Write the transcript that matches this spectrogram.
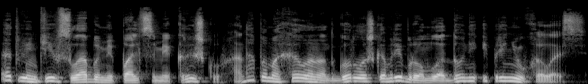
Отвинтив слабыми пальцами крышку, она помахала над горлышком ребром ладони и принюхалась.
